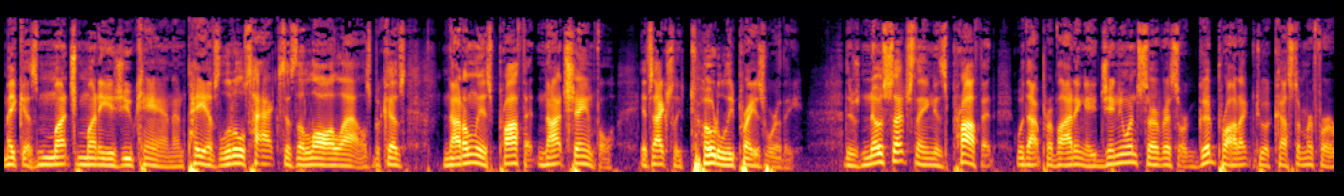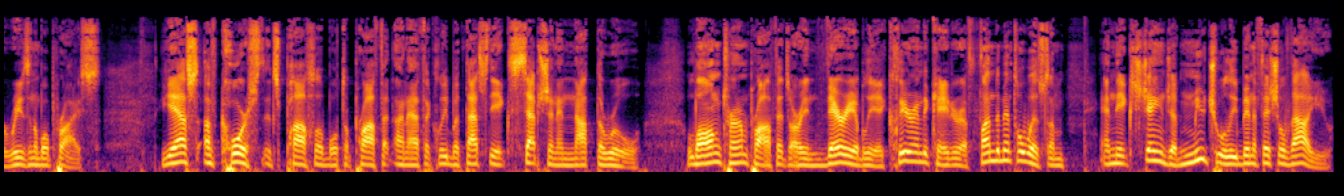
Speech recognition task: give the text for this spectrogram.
make as much money as you can and pay as little tax as the law allows because not only is profit not shameful, it's actually totally praiseworthy. There's no such thing as profit without providing a genuine service or good product to a customer for a reasonable price. Yes, of course, it's possible to profit unethically, but that's the exception and not the rule. Long term profits are invariably a clear indicator of fundamental wisdom and the exchange of mutually beneficial value,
